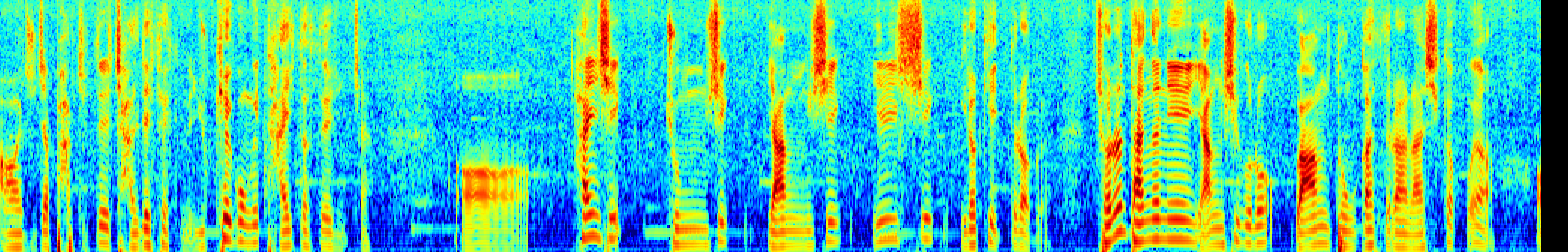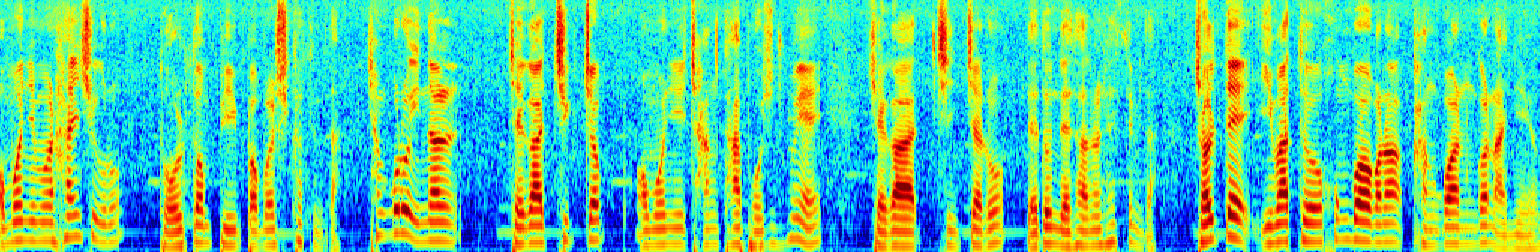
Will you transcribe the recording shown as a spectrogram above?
아 진짜 밥집들이 잘돼 있었습니다. 육회공이 다 있었어요 진짜. 어 한식, 중식, 양식, 일식 이렇게 있더라고요. 저는 당연히 양식으로 왕 돈가스를 하나 시켰고요. 어머님은 한식으로 돌돔 비빔밥을 시켰습니다. 참고로 이날 제가 직접 어머니 장 다 보신 후에 제가 진짜로 내돈내산을 했습니다. 절대 이마트 홍보하거나 광고하는 건 아니에요.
